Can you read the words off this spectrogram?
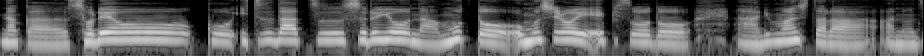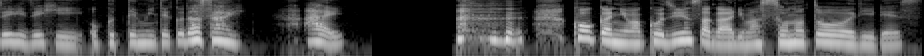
なんかそれをこう逸脱するようなもっと面白いエピソードありましたらあのぜひぜひ送ってみてください。はい。効果には個人差があります。その通りです。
